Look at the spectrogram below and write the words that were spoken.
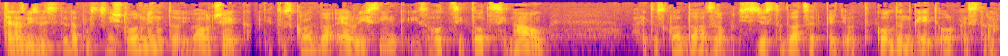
Teraz by sme si teda pustili 4-minútový valček. Je to skladba Everything is Hotsi Totsi Now a je to skladba z roku 1925 od Golden Gate Orchestra.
